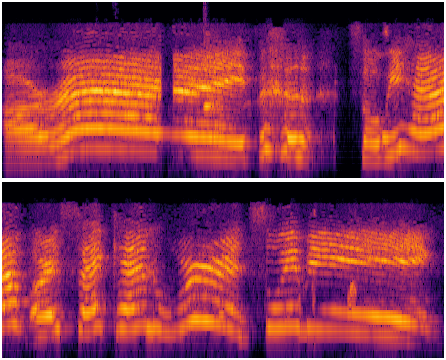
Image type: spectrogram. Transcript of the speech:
All right. so we have our second word, swimming.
